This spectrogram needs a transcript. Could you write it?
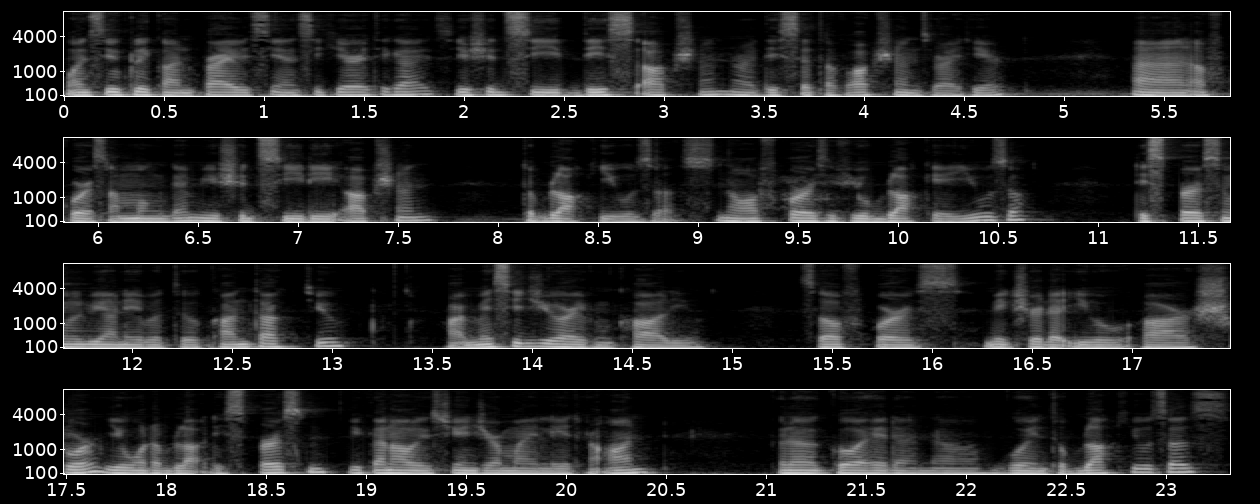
Once you click on privacy and security guys you should see this option or this set of options right here. And of course among them you should see the option to block users. Now of course if you block a user this person will be unable to contact you or message you or even call you so of course, make sure that you are sure you want to block this person. You can always change your mind later on. I'm gonna go ahead and uh, go into block users.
